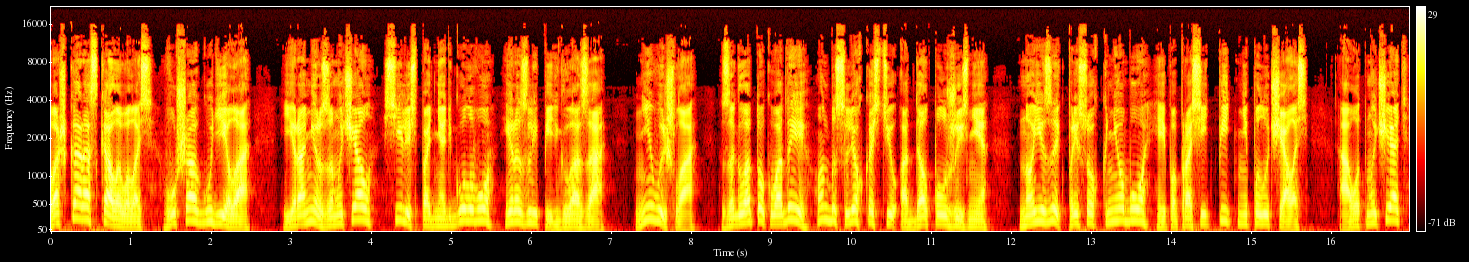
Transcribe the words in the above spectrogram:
Башка раскалывалась, в ушах гудела. Яромир замычал, силясь поднять голову и разлепить глаза. Не вышло. За глоток воды он бы с легкостью отдал полжизни, но язык присох к небу, и попросить пить не получалось, а вот мычать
